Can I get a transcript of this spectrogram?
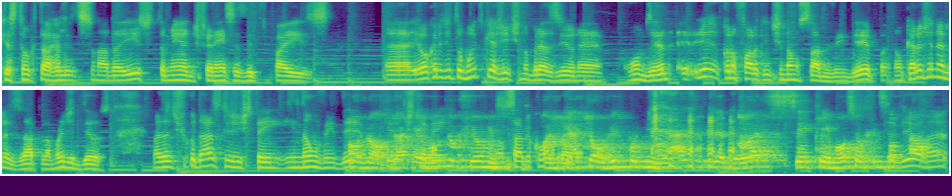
questão que está relacionada a isso também é diferenças entre países. É, eu acredito muito que a gente no Brasil, né, vamos dizer, quando eu falo que a gente não sabe vender, não quero generalizar, pelo amor de Deus, mas as dificuldades que a gente tem em não vender, Ô, João, já queimou seu filme, não sabe comprar. podcast é ouvido por milhares de vendedores, você queimou seu filme você total. Viu, né?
